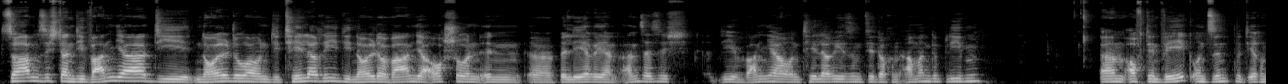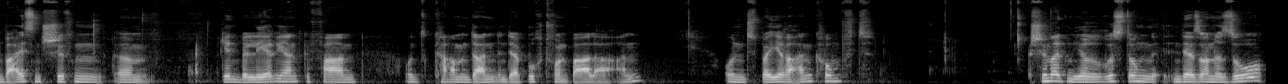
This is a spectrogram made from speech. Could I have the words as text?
So haben sich dann die Vanya, die Noldor und die Teleri, die Noldor waren ja auch schon in äh, Beleriand ansässig, die Vanya und Teleri sind jedoch in Amman geblieben, ähm, auf den Weg und sind mit ihren weißen Schiffen ähm, gen Beleriand gefahren und kamen dann in der Bucht von Bala an. Und bei ihrer Ankunft schimmerten ihre Rüstungen in der Sonne so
